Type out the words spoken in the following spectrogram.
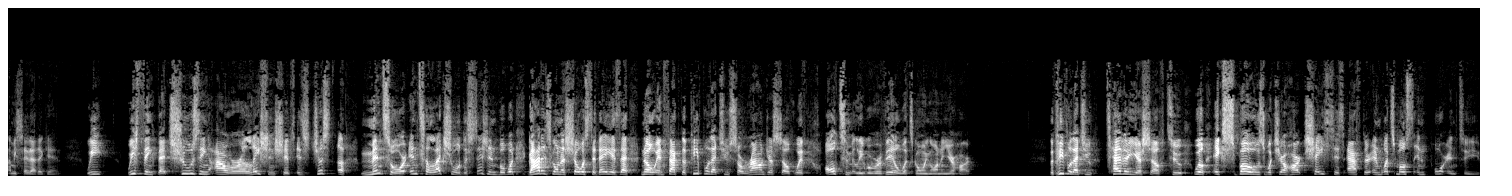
Let me say that again. We we think that choosing our relationships is just a mental or intellectual decision, but what God is going to show us today is that no, in fact, the people that you surround yourself with ultimately will reveal what's going on in your heart. The people that you tether yourself to will expose what your heart chases after and what's most important to you.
